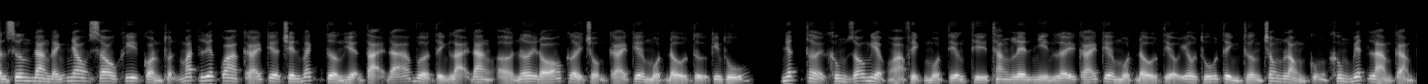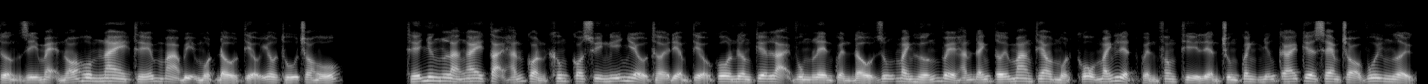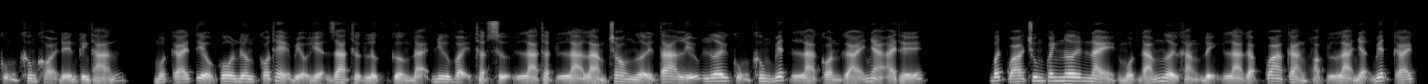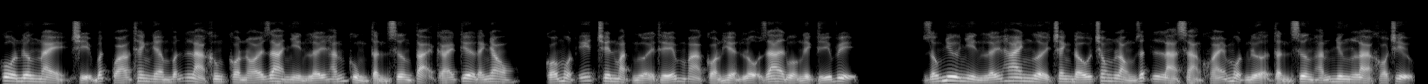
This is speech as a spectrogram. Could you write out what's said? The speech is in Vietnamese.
Tần Sương đang đánh nhau sau khi còn thuận mắt liếc qua cái kia trên vách tường hiện tại đã vừa tỉnh lại đang ở nơi đó cởi trộm cái kia một đầu tử kim thú, nhất thời không rõ nghiệp hỏa phịch một tiếng thì thăng lên nhìn lấy cái kia một đầu tiểu yêu thú tình thương trong lòng cũng không biết làm cảm tưởng gì mẹ nó hôm nay thế mà bị một đầu tiểu yêu thú cho hố. Thế nhưng là ngay tại hắn còn không có suy nghĩ nhiều thời điểm tiểu cô nương kia lại vung lên quyền đầu dũng manh hướng về hắn đánh tới mang theo một cô mãnh liệt quyền phong thì liền chung quanh những cái kia xem trò vui người cũng không khỏi đến kinh thán. Một cái tiểu cô nương có thể biểu hiện ra thực lực cường đại như vậy thật sự là thật là làm cho người ta liễu lưỡi cũng không biết là con gái nhà ai thế. Bất quá chung quanh nơi này một đám người khẳng định là gặp qua càng hoặc là nhận biết cái cô nương này chỉ bất quá thanh em vẫn là không có nói ra nhìn lấy hắn cùng tần xương tại cái kia đánh nhau, có một ít trên mặt người thế mà còn hiện lộ ra đùa nghịch thí vị. Giống như nhìn lấy hai người tranh đấu trong lòng rất là sảng khoái một nửa tần xương hắn nhưng là khó chịu.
